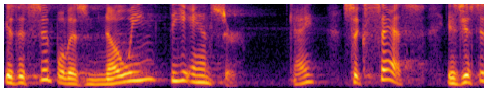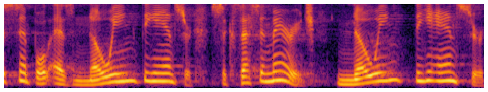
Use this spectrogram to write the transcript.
is as simple as knowing the answer. Okay? Success is just as simple as knowing the answer. Success in marriage, knowing the answer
